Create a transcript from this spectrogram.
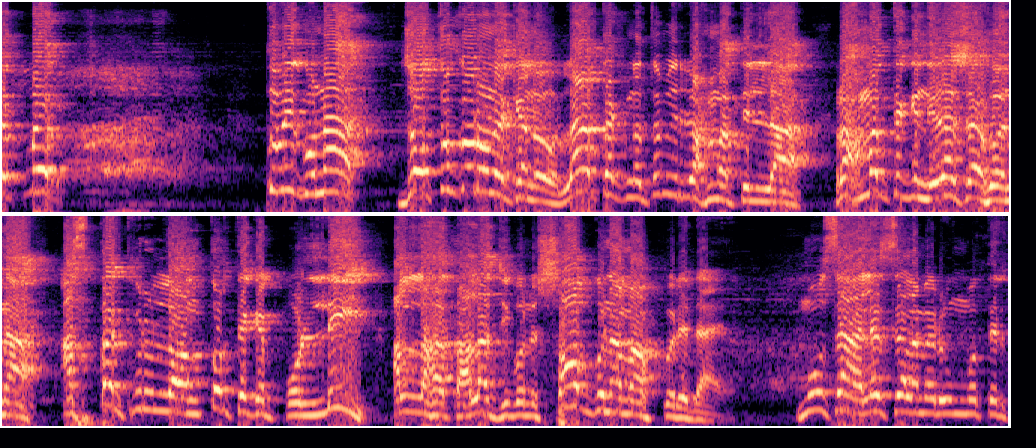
আকবার। তুমি গুনাহ যত করো না কেন তুমি রহমাতিল্লাহ। রহমত থেকে নিরাশা না। অন্তর থেকে আল্লাহ জীবনে সব করে দেয়। মুসা উম্মতের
